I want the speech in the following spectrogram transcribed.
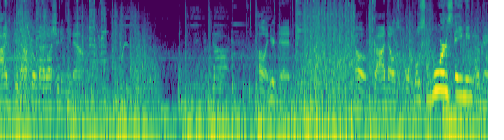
I do not feel bad about shooting you now. Oh, and you're dead. Oh god, that was hor- most worst aiming. Okay,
